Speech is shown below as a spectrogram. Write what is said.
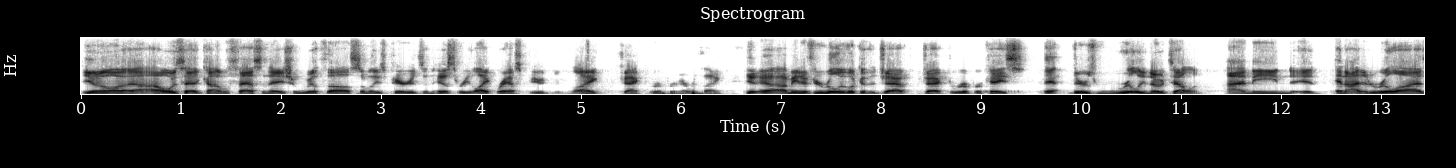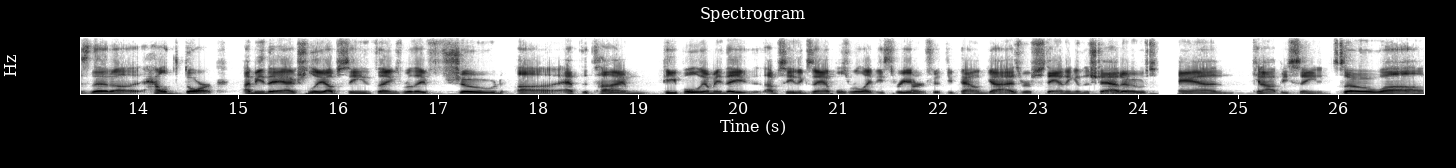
You know, I, I always had kind of a fascination with uh, some of these periods in history, like Rasputin, like Jack the Ripper, and everything. You know, I mean, if you really look at the Jack, Jack the Ripper case, yeah, there's really no telling I mean, it, and I didn't realize that uh, how dark. I mean, they actually I've seen things where they've showed uh, at the time people. I mean, they I've seen examples where like these 350 pound guys are standing in the shadows and cannot be seen. So uh,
